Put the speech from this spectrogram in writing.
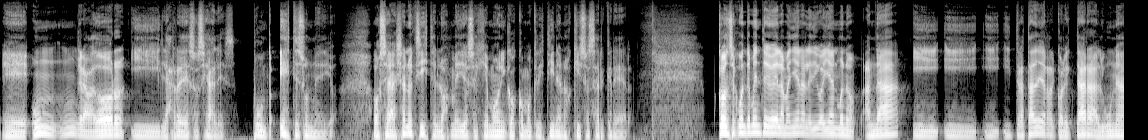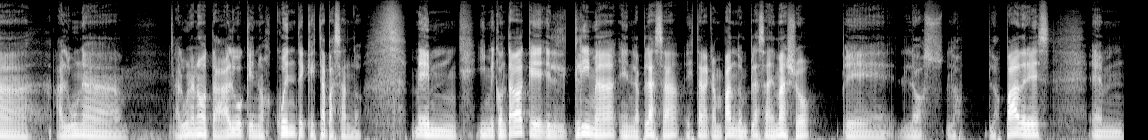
eh, un, grabador y las redes sociales. Punto. Este es un medio. O sea, ya no existen los medios hegemónicos como Cristina nos quiso hacer creer. Consecuentemente, hoy de la mañana le digo a Ian, bueno, anda y, trata de recolectar alguna, alguna, alguna nota, algo que nos cuente qué está pasando. y me contaba que el clima en la plaza, están acampando en Plaza de Mayo, eh, los, los, padres, em,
